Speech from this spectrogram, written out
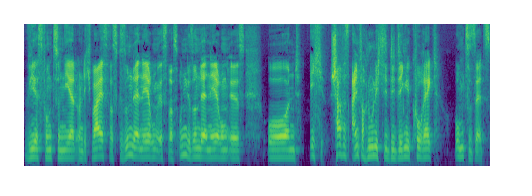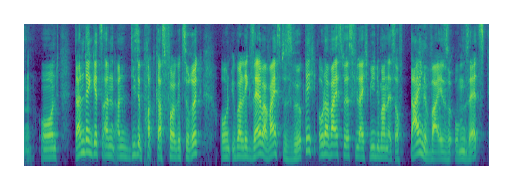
wie es funktioniert und ich weiß, was gesunde Ernährung ist, was ungesunde Ernährung ist und ich schaffe es einfach nur nicht, die, die Dinge korrekt umzusetzen. Und dann denk jetzt an, an diese Podcast-Folge zurück und überleg selber, weißt du es wirklich oder weißt du es vielleicht, wie man es auf deine Weise umsetzt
